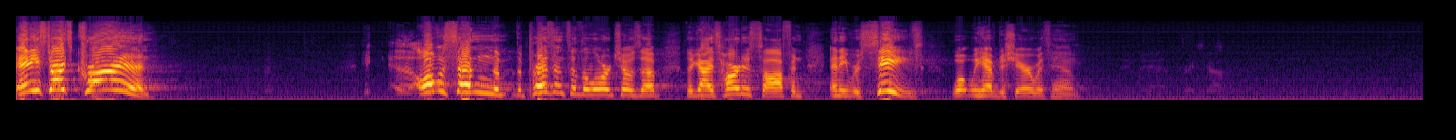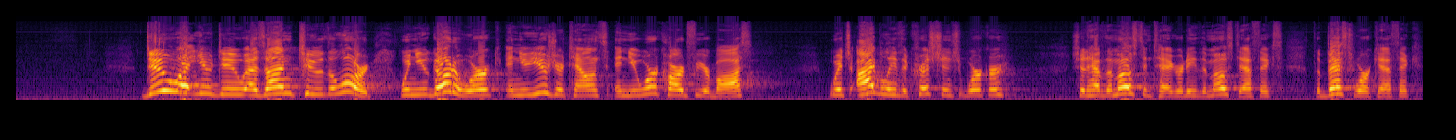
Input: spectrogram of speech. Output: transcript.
and he starts crying all of a sudden, the, the presence of the Lord shows up. The guy's heart is softened, and he receives what we have to share with him. Do what you do as unto the Lord. When you go to work and you use your talents and you work hard for your boss, which I believe the Christian worker should have the most integrity, the most ethics, the best work ethic.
